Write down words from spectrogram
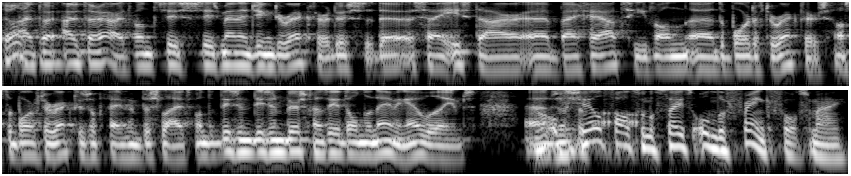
uit, uiteraard, want ze is, ze is, managing director. Dus de, zij is daar uh, bij creatie van uh, de board of directors. Als de board of directors op een gegeven moment besluit. Want het is een, het is een beursgenoteerde onderneming, hè, Williams. Uh, maar officieel valt ze nog steeds onder Frank, volgens mij.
